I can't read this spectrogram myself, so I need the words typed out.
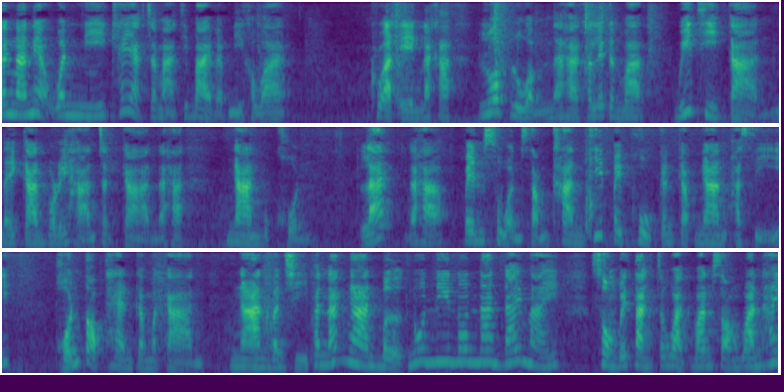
ดังนั้นเนี่ยวันนี้แค่อยากจะมาอธิบายแบบนี้ค่ะว่าครูอัดเองนะคะ รวบรวมนะคะเขาเรียกกันว่า วิธีการในการบริหารจัดการนะคะ งานบุคคล และนะคะเป็นส่วนสำคัญที่ไปผูกกันกับงานภาษี ผลตอบแทนกรรมการ งานบัญชีพนักงานเบิกนู่นนี่นู่นนั่นได้ไหม ส่งไปต่างจังหวัดวันสองวันให้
